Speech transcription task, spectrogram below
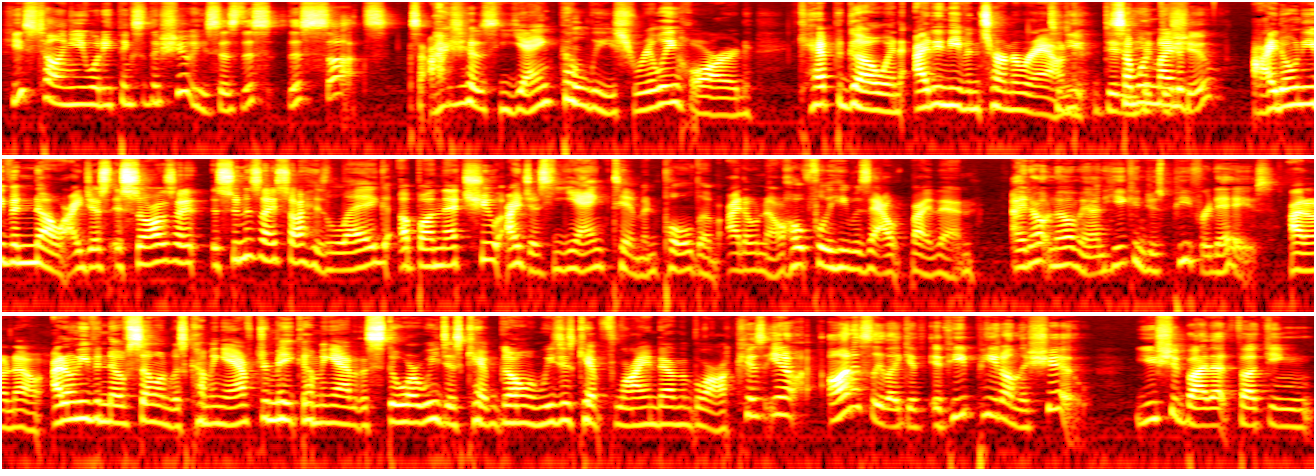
He's telling you what he thinks of the shoe. He says this this sucks. So I just yanked the leash really hard, kept going. I didn't even turn around. Did you- did the might have. shoe? I don't even know. I just as soon as I as soon as I saw his leg up on that shoe, I just yanked him and pulled him. I don't know. Hopefully he was out by then. I don't know, man. He can just pee for days. I don't know. I don't even know if someone was coming after me coming out of the store. We just kept going. We just kept flying down the block. Because, you know, honestly, like if, if he peed on the shoe, you should buy that fucking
